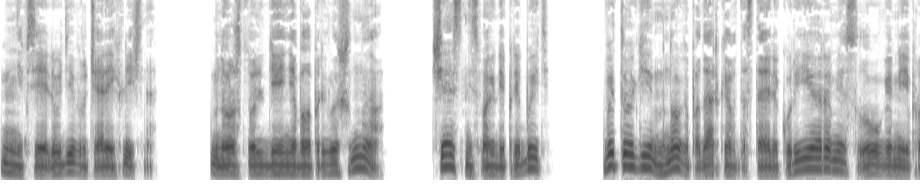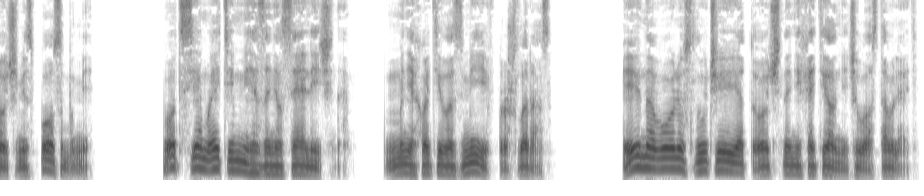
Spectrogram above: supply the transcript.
Не все люди вручали их лично. Множество людей не было приглашено. Часть не смогли прибыть. В итоге много подарков доставили курьерами, слугами и прочими способами. Вот всем этим я занялся лично. Мне хватило змеи в прошлый раз. И на волю случая я точно не хотел ничего оставлять.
